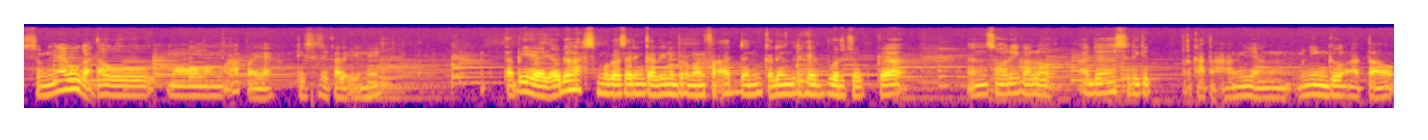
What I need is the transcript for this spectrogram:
Sebenarnya aku nggak tahu mau ngomong apa ya di sesi kali ini tapi ya ya udahlah semoga sharing kali ini bermanfaat dan kalian terhibur juga. Dan sorry kalau ada sedikit perkataan yang menyinggung atau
